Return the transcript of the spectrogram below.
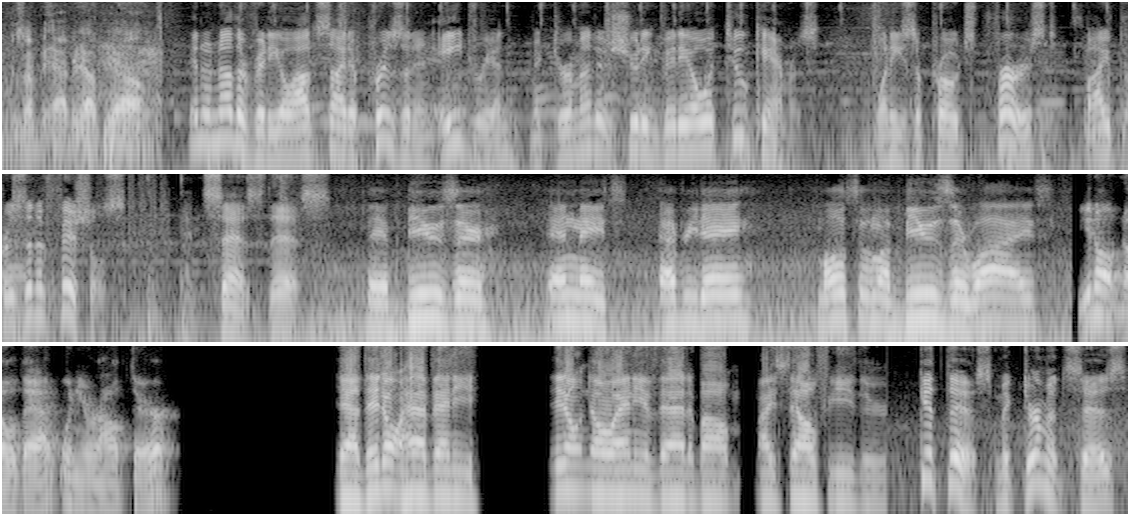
Because I'd be happy to help you out. In another video outside a prison in Adrian, McDermott is shooting video with two cameras when he's approached first by prison officials and says this. They abuse their inmates every day. Most of them abuse their wives. You don't know that when you're out there. Yeah, they don't have any. They don't know any of that about myself either. Get this McDermott says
